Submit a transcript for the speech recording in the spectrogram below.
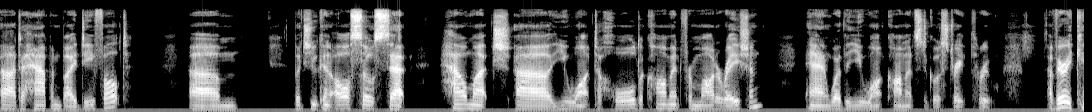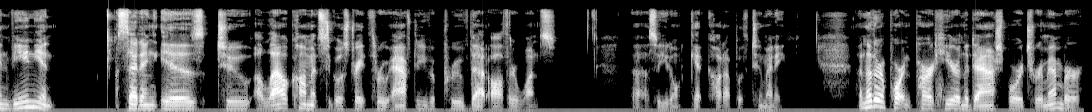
uh, to happen by default, um, but you can also set how much uh, you want to hold a comment for moderation and whether you want comments to go straight through. A very convenient setting is to allow comments to go straight through after you've approved that author once uh, so you don't get caught up with too many. Another important part here in the dashboard to remember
